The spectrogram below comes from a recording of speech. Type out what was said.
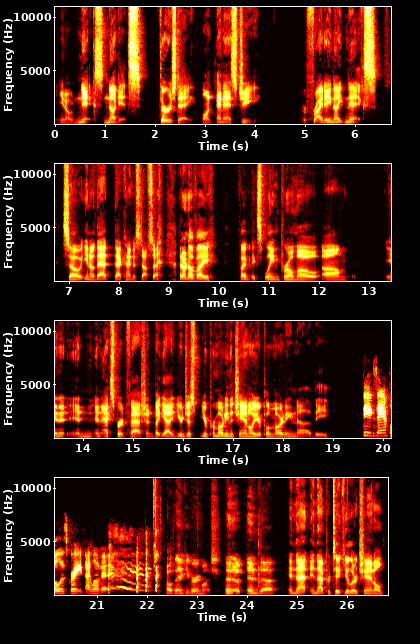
you know, Knicks Nuggets Thursday on MSG, or Friday Night Knicks. So you know that that kind of stuff. So I, don't know if I if I've explained promo um, in in an expert fashion. But yeah, you're just you're promoting the channel. You're promoting uh, the. The example is great. I love it. oh, thank you very much. And uh, and uh, in that in that particular channel,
